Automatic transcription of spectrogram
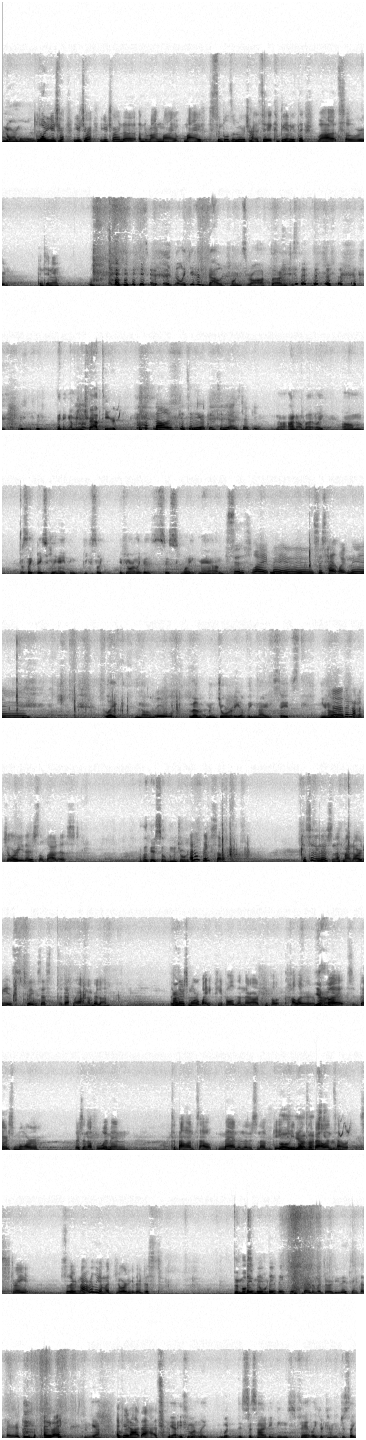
normal. What are you trying? You try? You're trying to undermine my my symbolism? You're trying to say it could be anything? Wow, that's so rude. Continue. no, like you have valid points, Rock, but I'm just dang, I'm being trapped here. no, continue. Continue. I was joking. No, I know, but like, um, just like basically anything because like if you aren't like a cis white man, Cis white man, cis het white man. like you know Ew. the majority of the United States, you know, Nah, they're not majority. They're just the loudest. I thought they're still the majority. I don't think so. Considering there's enough minorities to exist to definitely outnumber them. Like I- there's more white people than there are people of color. Yeah, But there's more there's enough women to balance out men and then there's enough gay Oh, people yeah, to balance true. out straight. So they're not really a majority. They're just the most they, they, they, they think they're the majority. They think that they're anyway, yeah. if you're not that. Yeah, if you want like what this society deems fit, like you're kind of just like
